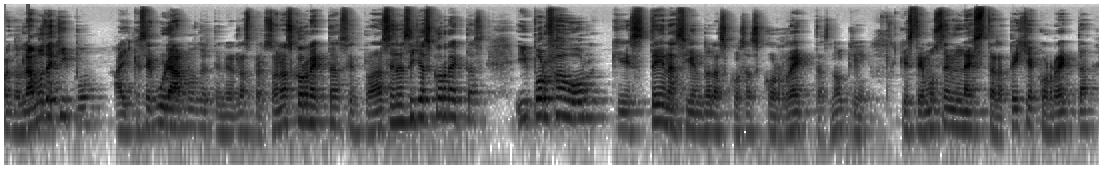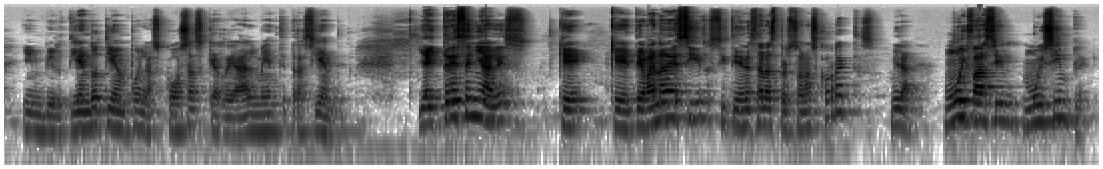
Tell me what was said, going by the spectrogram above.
cuando hablamos de equipo, hay que asegurarnos de tener las personas correctas, sentadas en las sillas correctas y por favor que estén haciendo las cosas correctas, ¿no? que, estemos en la estrategia correcta, invirtiendo tiempo en las cosas que realmente trascienden. Y hay tres señales que te van a decir si tienes a las personas correctas. Mira, muy fácil, muy simple.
